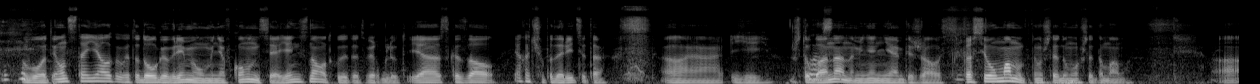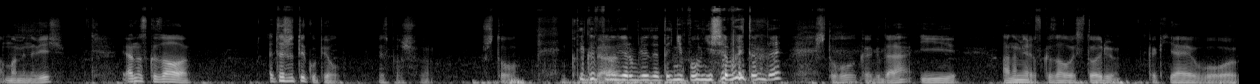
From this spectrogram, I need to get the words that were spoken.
Вот. И он стоял какое-то долгое время у меня в комнате, а я не знал, откуда этот верблюд. Я сказал, я хочу подарить это а, ей, чтобы Классно. она на меня не обижалась. Спросил у мамы, потому что я думал, что это мама. А, мамина вещь. И она сказала, это же ты купил. Я спрашиваю, что? Ты Когда? купил верблюда, ты не помнишь об этом, да? что, когда. И она мне рассказала историю, как я его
